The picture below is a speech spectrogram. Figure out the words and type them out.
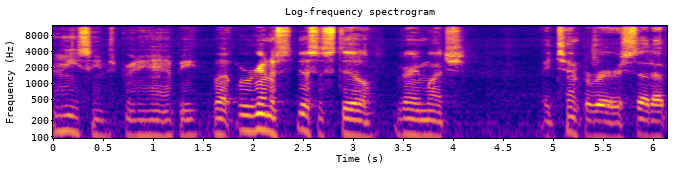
He seems pretty happy, but we're gonna. This is still very much a temporary setup.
